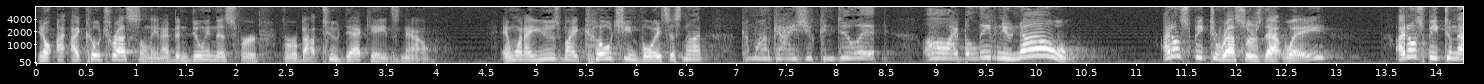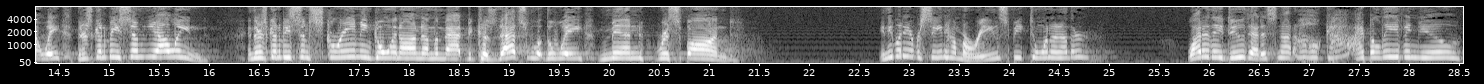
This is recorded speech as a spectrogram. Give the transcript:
You know, I, I coach wrestling. I've been doing this for, for about two decades now. And when I use my coaching voice, it's not, come on, guys, you can do it. Oh, I believe in you. No. I don't speak to wrestlers that way. I don't speak to them that way. There's going to be some yelling. And there's going to be some screaming going on on the mat because that's what, the way men respond. Anybody ever seen how Marines speak to one another? Why do they do that? It's not, oh, God, I believe in you.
